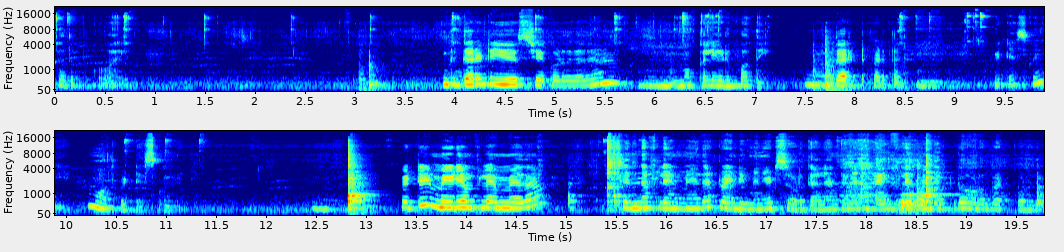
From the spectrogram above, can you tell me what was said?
కదుపుకోవాలి. ఇంకా గరిటె యూజ్ చేయకూడదు కదా? ముక్కలు ఈడిపోతాయి ఉమ్, గరిటె పెడతాను మ్మ్. పెట్టేసుకొని మూత పెట్టేసుకుందాం. పెట్టి మీడియం ఫ్లేమ్ మీద చిన్న ఫ్లేమ్ మీద ట్వంటీ మినిట్స్ ఉడకాలి. అంతేగాని హై ఫ్లేమ్ మీద ఎప్పుడూ ఉడకబెట్టకూడదు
